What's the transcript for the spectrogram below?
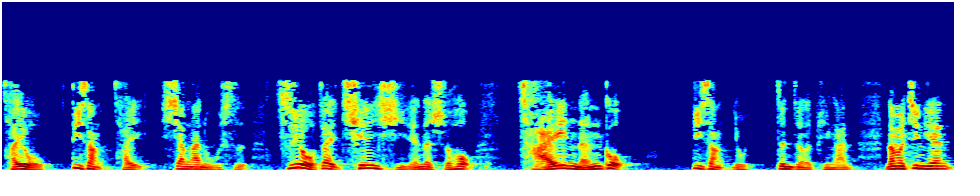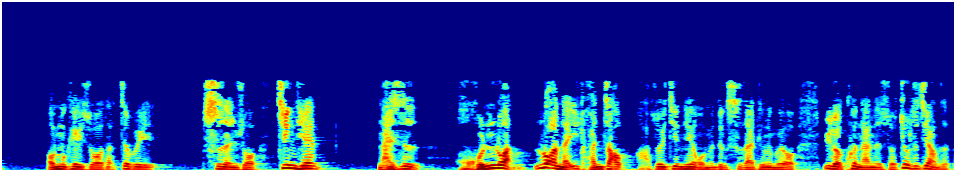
才有地上才相安无事。只有在千禧年的时候，才能够地上有真正的平安。那么今天我们可以说，他这位诗人说，今天乃是。”混乱，乱了一团糟啊！所以今天我们这个时代，听众朋友遇到困难的时候就是这样子，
